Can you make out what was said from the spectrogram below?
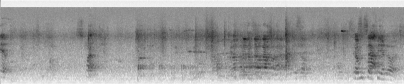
Heel. Squat. Comme ça, pirouette.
